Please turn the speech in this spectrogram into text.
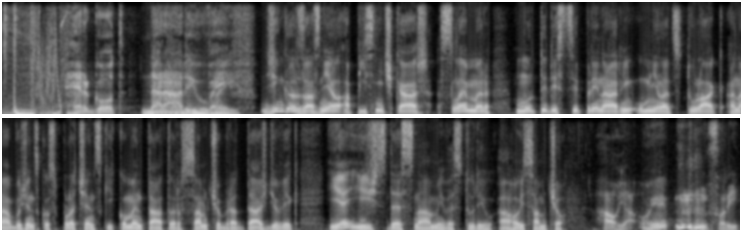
Hergot na rádiu Wave. Jingle zazněl a písničkář, slammer, multidisciplinární umělec, tulák a nábožensko-společenský komentátor Samčo Brat Dážďověk je již zde s námi ve studiu. Ahoj Samčo. Ahoj, ahoj, sorry.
